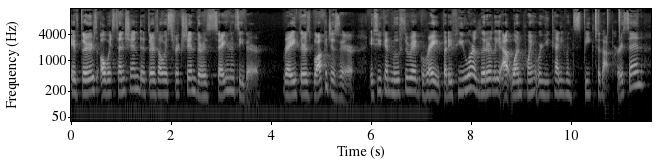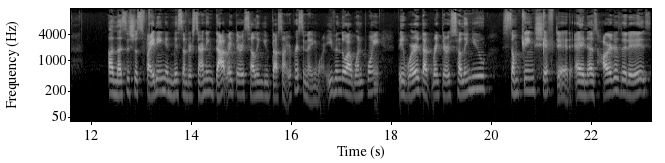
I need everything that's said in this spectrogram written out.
If there's always tension if there's always friction there's stagnancy there right? There's blockages there. If you can move through it great. But if you are literally at one point where you can't even speak to that person unless it's just fighting and misunderstanding that right there is telling you that's not your person anymore. Even though at one point they were that right there is telling you something shifted. And as hard as it is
